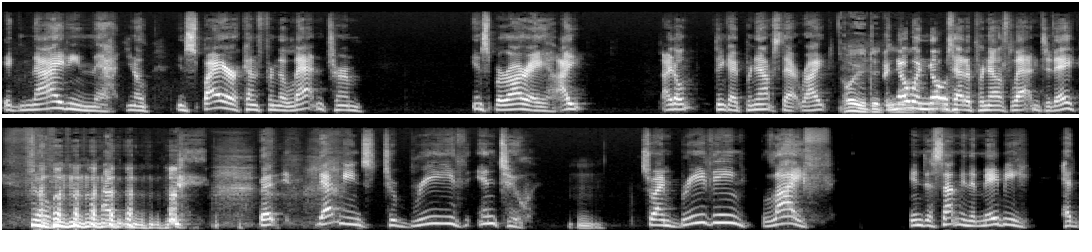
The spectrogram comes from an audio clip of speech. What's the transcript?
igniting that. You know, inspire comes from the Latin term inspirare. I I don't think I pronounced that right. Oh, you did. But no one knows how to pronounce Latin today. So, um, but that means to breathe into. Mm. So I'm breathing life into something that maybe had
